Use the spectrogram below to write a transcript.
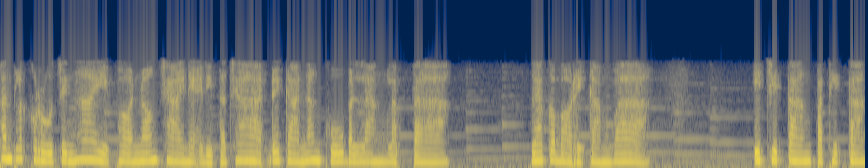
ท่านพระครูจึงให้พรน้องชายในอดีตชาติด้วยการนั่งคูบัลลังหลับตา แล้วก็บริกรรมว่า อิจิตังปฏิตัง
